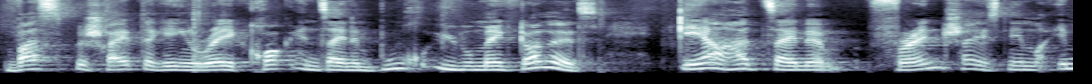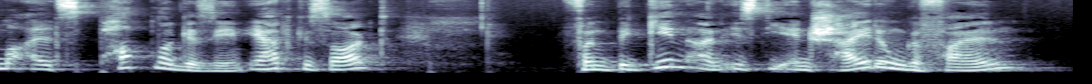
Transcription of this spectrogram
Was beschreibt dagegen Ray Kroc in seinem Buch über McDonald's? Er hat seine Franchise-Nehmer immer als Partner gesehen. Er hat gesagt, von Beginn an ist die Entscheidung gefallen,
